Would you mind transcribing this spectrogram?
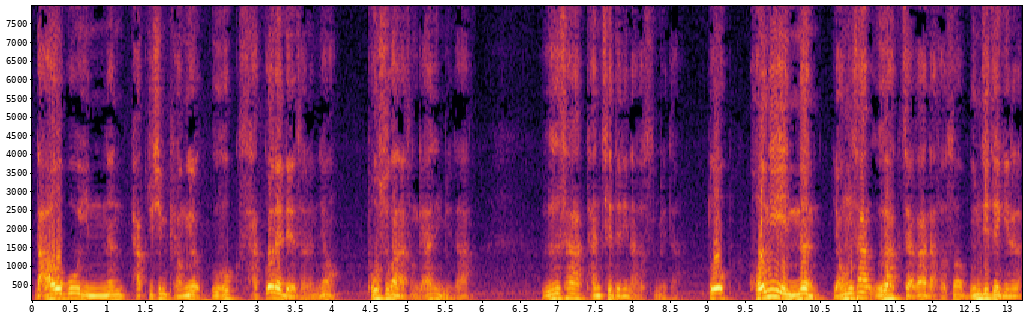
나오고 있는 박주신 병역 의혹 사건에 대해서는요, 보수가 나선 게 아닙니다. 의사 단체들이 나섰습니다. 또 권위 있는 영상의학자가 나서서 문제 제기를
